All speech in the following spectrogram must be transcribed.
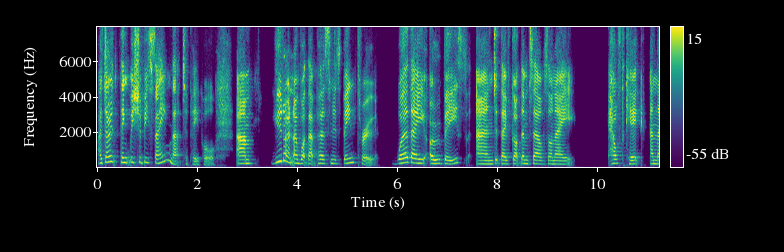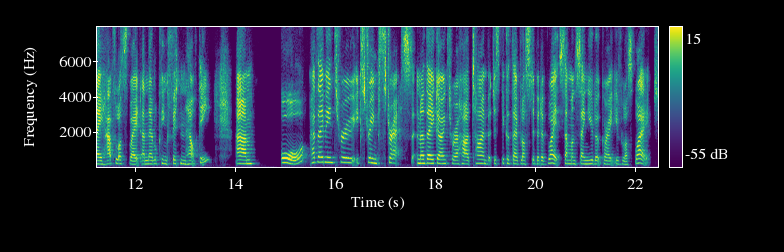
I don't think we should be saying that to people. Um, you don't know what that person has been through. Were they obese and they've got themselves on a health kick and they have lost weight and they're looking fit and healthy? Um, or have they been through extreme stress and are they going through a hard time, but just because they've lost a bit of weight, someone's saying, You look great, you've lost weight?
